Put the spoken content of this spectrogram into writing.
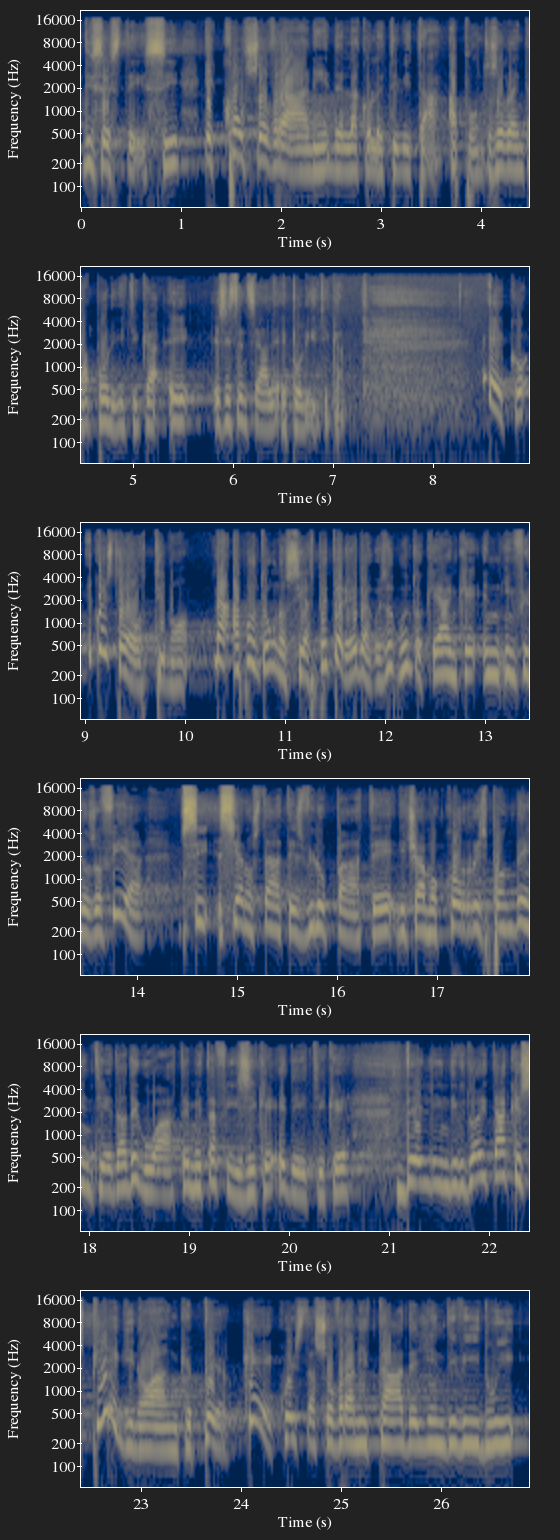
di se stessi e co-sovrani della collettività, appunto sovranità politica e esistenziale e politica. Ecco, e questo è ottimo, ma appunto uno si aspetterebbe a questo punto che anche in, in filosofia si, siano state sviluppate, diciamo, corrispondenti ed adeguate metafisiche ed etiche dell'individualità che spieghino anche perché questa sovranità degli individui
